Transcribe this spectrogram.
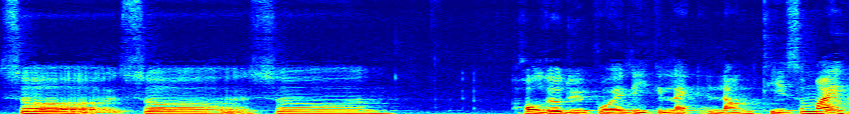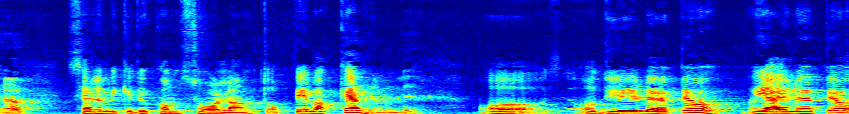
så, så, så holder jo du på i like lang tid som meg. Ja, Selv om ikke du kom så langt opp i bakken. nemlig. Og, og du løper jo, og jeg løper jo.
